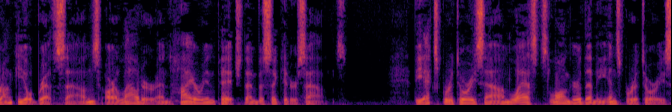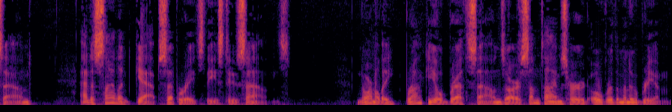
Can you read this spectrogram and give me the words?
Bronchial breath sounds are louder and higher in pitch than vesicular sounds. The expiratory sound lasts longer than the inspiratory sound, and a silent gap separates these two sounds. Normally, bronchial breath sounds are sometimes heard over the manubrium.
